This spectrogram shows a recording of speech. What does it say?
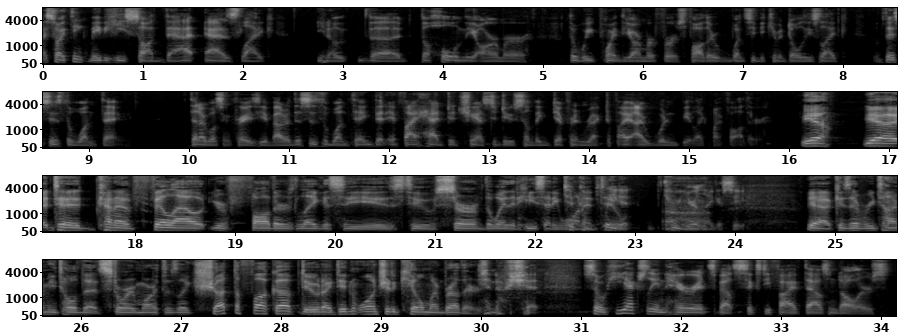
So I think maybe he saw that as like, you know, the the hole in the armor, the weak point in the armor for his father once he became adult. He's like, this is the one thing that I wasn't crazy about, or this is the one thing that if I had the chance to do something different and rectify, I wouldn't be like my father. Yeah. Yeah, to kind of fill out your father's legacy is to serve the way that he said he To wanted complete to. it through your uh-huh. legacy. Yeah, because every time he told that story, Martha's like, "Shut the fuck up, dude! Mm-hmm. I didn't want you to kill my brothers." Yeah, no shit. So he actually inherits about sixty-five thousand dollars,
